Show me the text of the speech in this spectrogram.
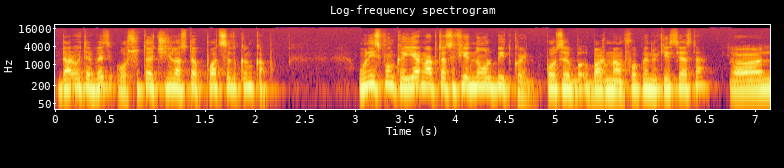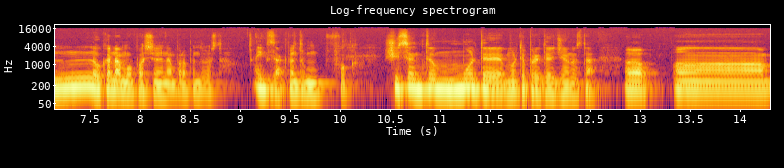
Dar uite, vezi, 105% poate să ducă în cap. Unii spun că iarna ar putea să fie noul Bitcoin. Poți să b- bagi mâna în foc pentru chestia asta? Uh, nu, că n-am o pasiune neapărat pentru asta. Exact. Pentru foc. Și sunt multe, multe proiecte de genul ăsta. Uh, uh,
